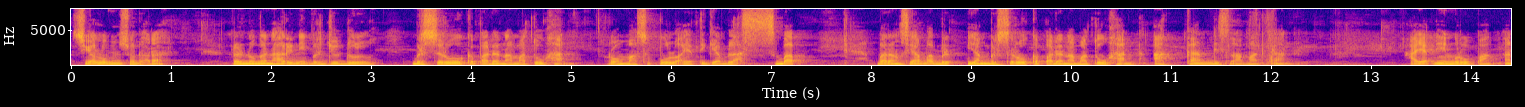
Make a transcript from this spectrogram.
Shalom saudara. Renungan hari ini berjudul Berseru kepada nama Tuhan. Roma 10 ayat 13. Sebab barang siapa yang berseru kepada nama Tuhan akan diselamatkan. Ayat ini merupakan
